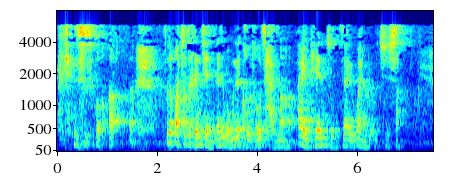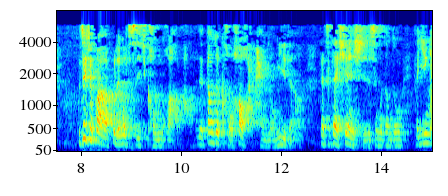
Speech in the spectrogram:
先知说话，这个话其实很简单，是我们的口头禅嘛，爱天主在万有之上。这句话不能够只是一句空话了哈，当做口号很容易的啊。但是在现实生活当中，它应该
